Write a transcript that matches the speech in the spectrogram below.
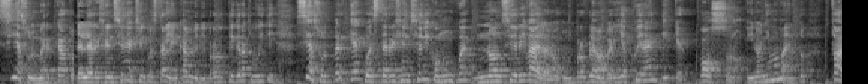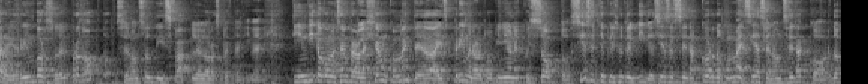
sia sul mercato delle recensioni a 5 stelle in cambio di prodotti gratuiti, sia sul perché queste recensioni comunque non si rivelano un problema per gli acquirenti che possono in ogni momento fare il rimborso del prodotto se non soddisfa le loro aspettative. Ti invito come sempre a lasciare un commento e a esprimere la tua opinione qui sotto, sia se ti è piaciuto il video, sia se sei d'accordo con me, sia se non sei d'accordo.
